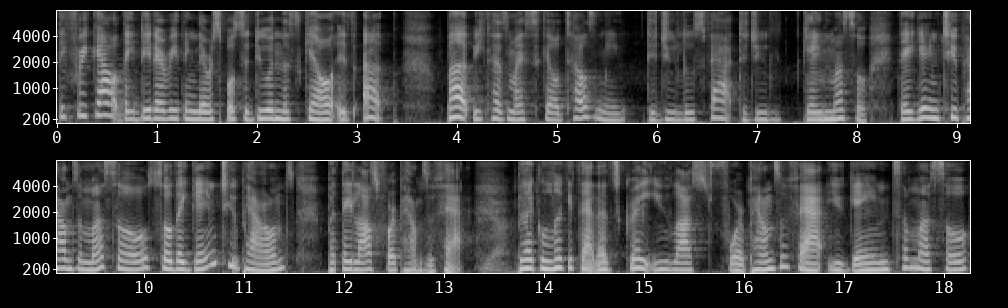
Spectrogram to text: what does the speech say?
they freak out. They did everything they were supposed to do and the scale is up. But because my scale tells me did you lose fat? Did you gain mm. muscle they gained two pounds of muscle so they gained two pounds but they lost four pounds of fat Yeah. be like, look at that. That's great. You lost four pounds of fat, you gained some muscle,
